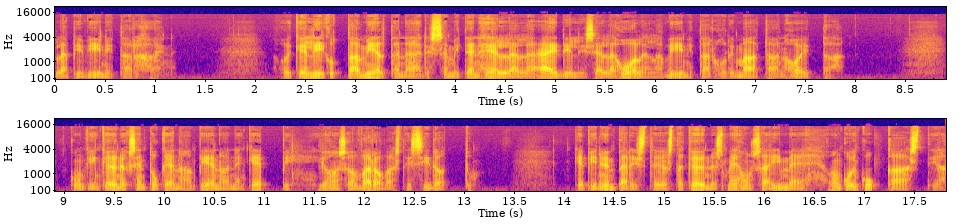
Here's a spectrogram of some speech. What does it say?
läpi viinitarhain. Oikein liikuttaa mieltä nähdessä, miten hellällä, äidillisellä huolella viinitarhuri maataan hoitaa. Kunkin köynnöksen tukena on pienoinen keppi, johon se on varovasti sidottu – Kepin ympäristö, josta köynnös mehunsa imee, on kuin kukkaastia,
